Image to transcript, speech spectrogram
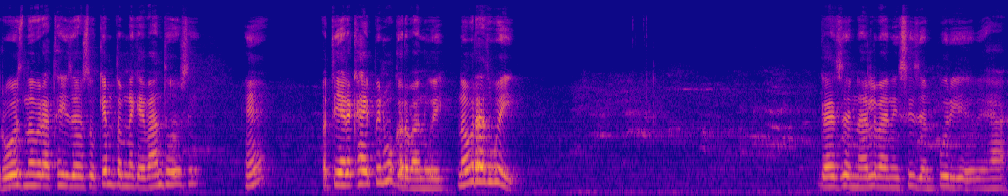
રોજ નવરા થઈ જાવ છો. કેમ તમને કંઈ વાંધો હશે? હે? અત્યારે ખાઈ પીને શું કરવાનું હોય? નવરા હોય. ગાજરના હલવાની સિઝન પૂરી હવે, હા.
